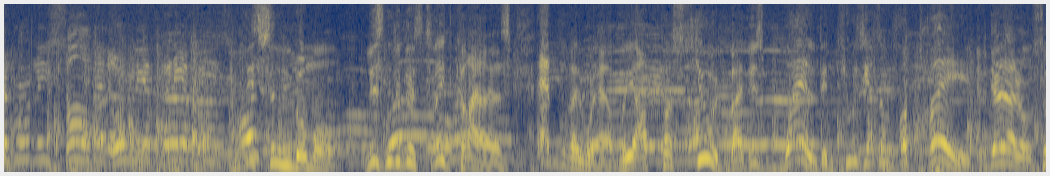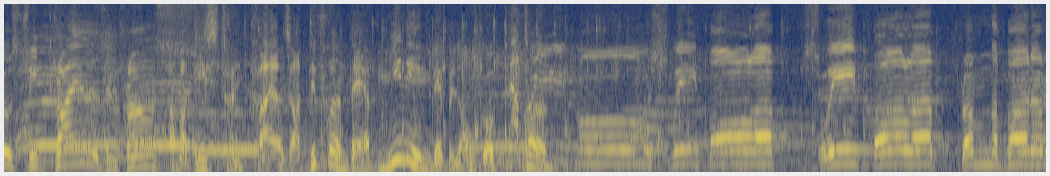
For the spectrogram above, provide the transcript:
Oysters, liberally salted, only a penny apiece. Listen, Beaumont. Listen to the street criers. Everywhere we are pursued by this wild enthusiasm for trade. There are also street criers in France. Ah, but these street criers are different. They have meaning. They belong to a pattern. Oh, sweep all up, sweep all up, from the bottom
